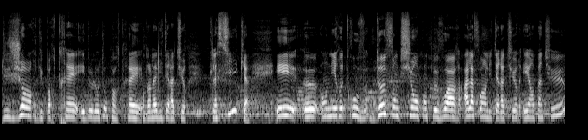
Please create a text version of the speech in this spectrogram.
du genre du portrait et de l'autoportrait dans la littérature classique. Et on y retrouve deux fonctions qu'on peut voir à la fois en littérature et en peinture.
